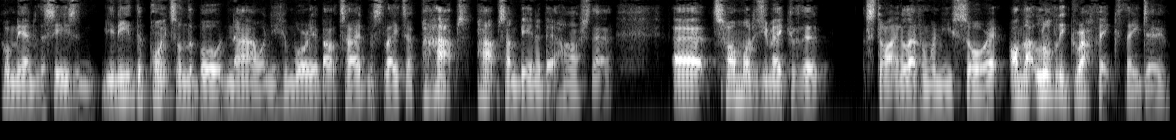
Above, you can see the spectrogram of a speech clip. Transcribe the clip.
come the end of the season. You need the points on the board now, and you can worry about tiredness later. Perhaps, perhaps I'm being a bit harsh there. Uh, Tom, what did you make of the starting eleven when you saw it on that lovely graphic they do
